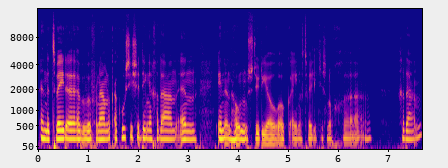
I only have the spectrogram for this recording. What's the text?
En de tweede hebben we voornamelijk akoestische dingen gedaan. En in een home studio ook één of twee liedjes nog eh, gedaan.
